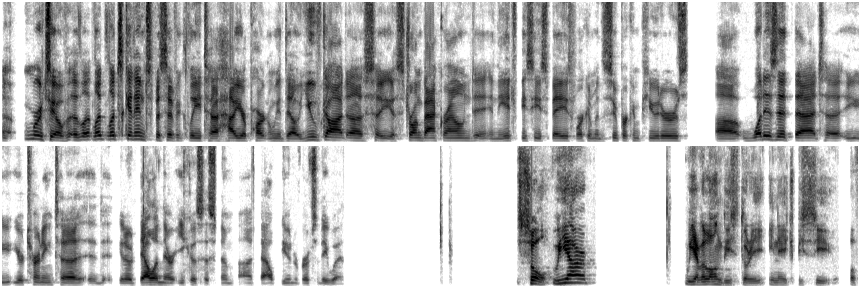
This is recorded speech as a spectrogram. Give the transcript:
uh, Maurizio, uh, let, us get in specifically to how you're partnering with Dell. You've got uh, a strong background in the HPC space, working with supercomputers. Uh, what is it that uh, you're turning to uh, you know, Dell and their ecosystem to help the university with? So we are, we have a long history in HPC. Of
